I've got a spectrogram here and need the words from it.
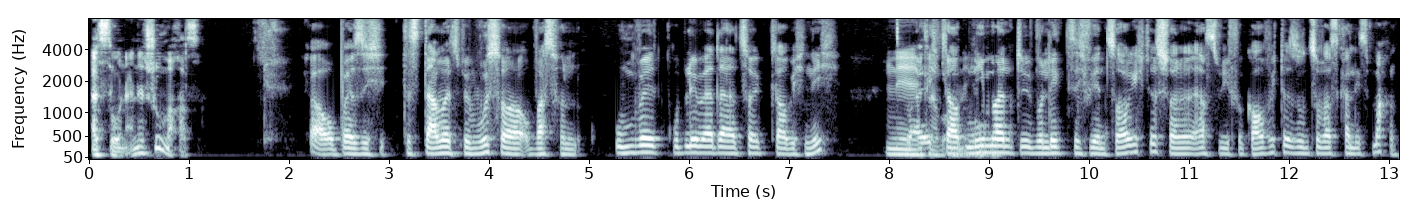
als Sohn eines Schuhmachers. Ja, ob er sich das damals bewusst war, was für ein Umweltproblem er da erzeugt, glaube ich nicht. Nee, Weil ich glaube, glaub, niemand überlegt sich, wie entsorge ich das, sondern erst, wie verkaufe ich das und sowas kann ich es machen.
